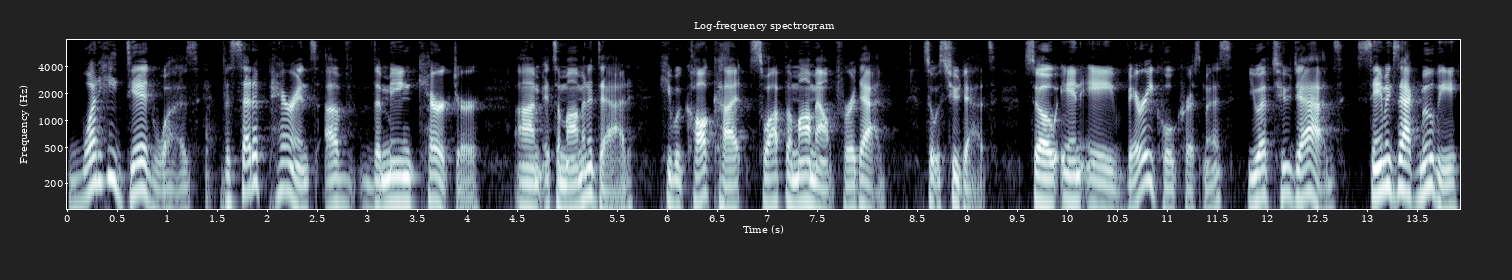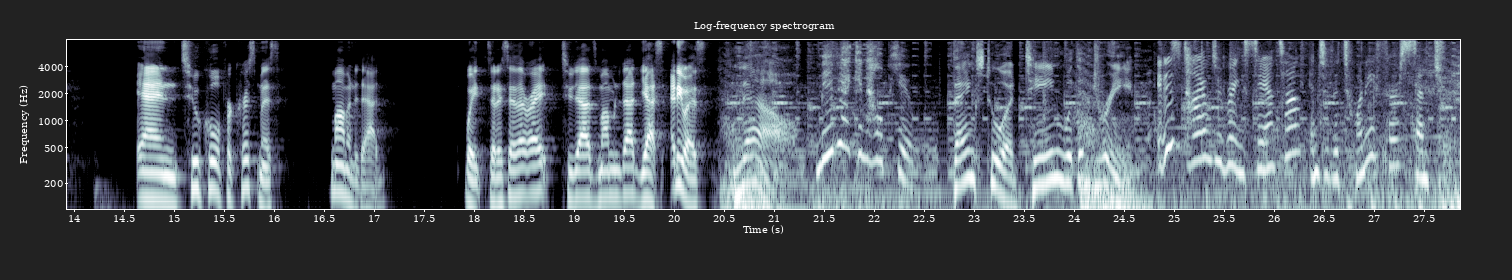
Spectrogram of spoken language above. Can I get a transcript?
What he did was the set of parents of the main character, um, it's a mom and a dad, he would call cut, swap the mom out for a dad. So it was two dads. So in a very cool Christmas, you have two dads, same exact movie, and too cool for Christmas, mom and a dad. Wait, did I say that right? Two dads, mom and dad? Yes. Anyways, Now, Maybe I can help you. thanks to a teen with a dream, It is time to bring Santa into the 21st century.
